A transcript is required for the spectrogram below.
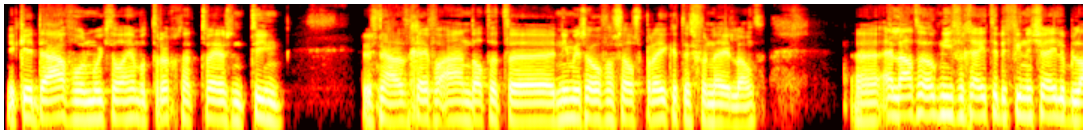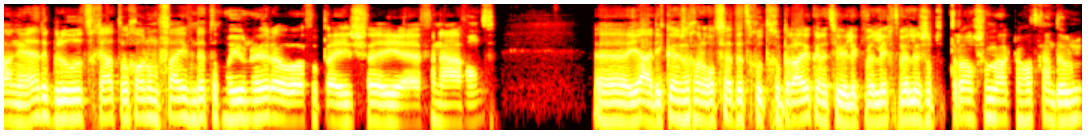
Een keer daarvoor moet je wel helemaal terug naar 2010. Dus nou, dat geeft wel aan dat het uh, niet meer zo vanzelfsprekend is voor Nederland. En laten we ook niet vergeten de financiële belangen. Hè? Ik bedoel, het gaat wel gewoon om 35 miljoen euro voor PSV vanavond. Uh, ja, die kunnen ze gewoon ontzettend goed gebruiken natuurlijk. Wellicht wel eens op de transfermarkt nog wat gaan doen.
